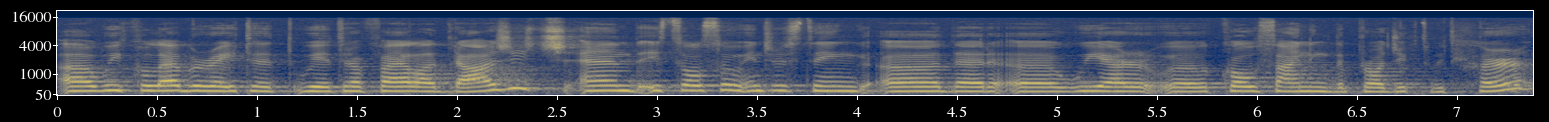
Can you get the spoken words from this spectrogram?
uh, we collaborated with Rafaela Dražić, and it's also interesting uh, that uh, we are co-signing the project with her.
